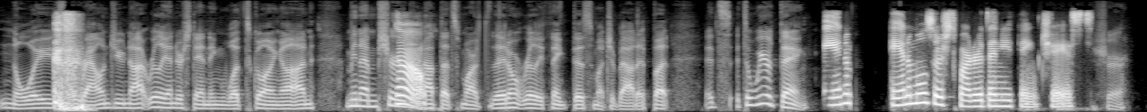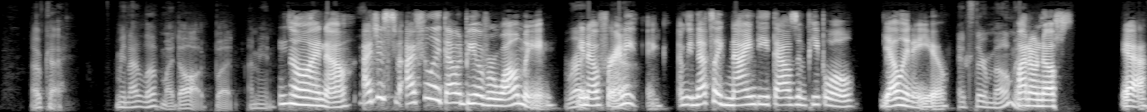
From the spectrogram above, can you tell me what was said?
noise around you, not really understanding what's going on. I mean, I'm sure No. they're not that smart. so They don't really think this much about it, but it's it's a weird thing. Anim- animals are smarter than you think, Chase. Sure. Okay. I mean, I love my dog, but I mean, No, I know. I just I feel like that would be overwhelming. Right, You know, for yeah. anything. I mean, that's like ninety thousand people yelling at you. it's their moment. I don't know if. Yeah.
